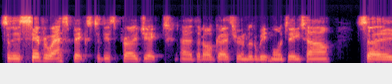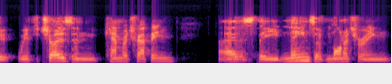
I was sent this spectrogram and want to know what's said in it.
So there's several aspects to this project uh, that I'll go through in a little bit more detail. So we've chosen camera trapping as the means of monitoring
